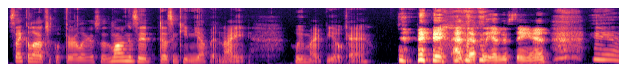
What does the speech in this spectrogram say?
psychological thrillers. As long as it doesn't keep me up at night, we might be okay. I definitely understand. yeah.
